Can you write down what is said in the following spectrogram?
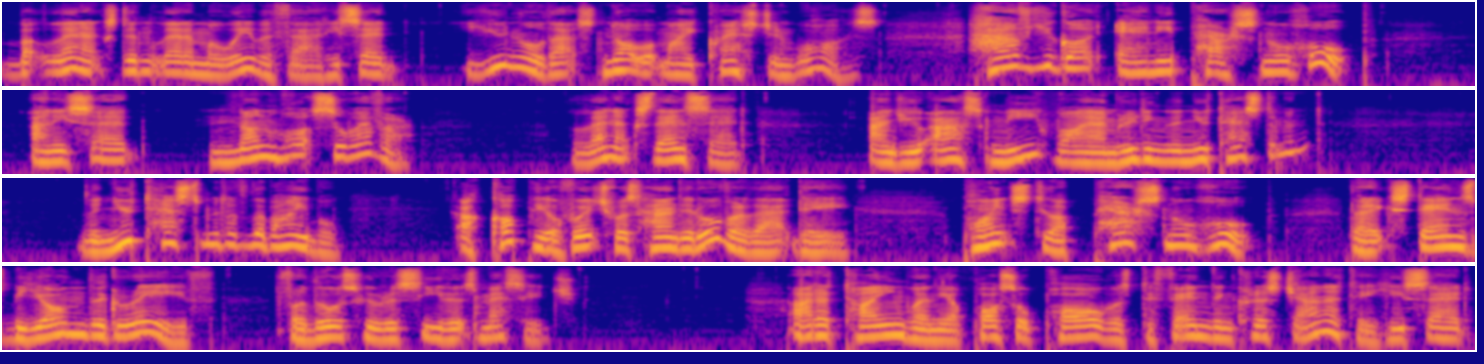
But Lennox didn't let him away with that. He said, You know that's not what my question was. Have you got any personal hope? And he said, None whatsoever. Lennox then said, And you ask me why I'm reading the New Testament? The New Testament of the Bible, a copy of which was handed over that day, points to a personal hope that extends beyond the grave for those who receive its message. At a time when the Apostle Paul was defending Christianity, he said,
